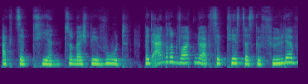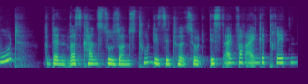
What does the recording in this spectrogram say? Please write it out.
akzeptieren. Zum Beispiel Wut. Mit anderen Worten, du akzeptierst das Gefühl der Wut, denn was kannst du sonst tun? Die Situation ist einfach eingetreten.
